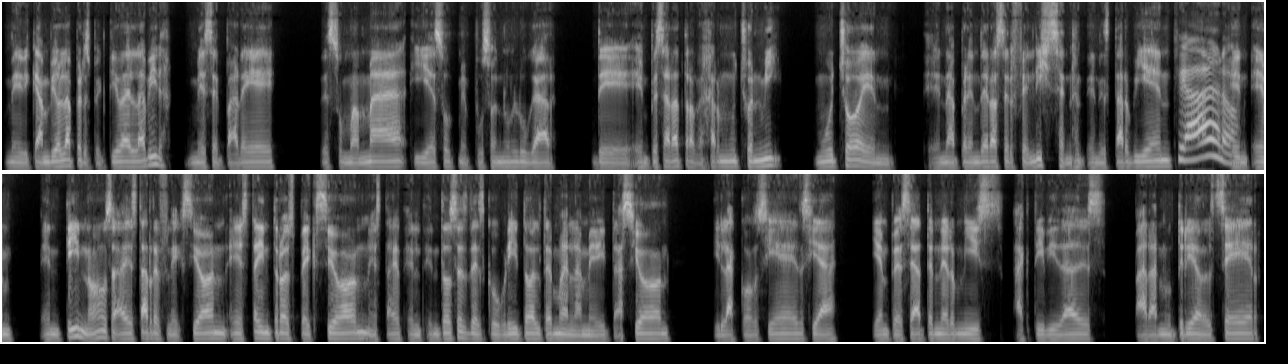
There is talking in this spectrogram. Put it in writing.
Me cambió la perspectiva de la vida. Me separé de su mamá y eso me puso en un lugar de empezar a trabajar mucho en mí, mucho en, en aprender a ser feliz, en, estar bien. Claro. En, en, ti, ¿no? O sea, esta reflexión, esta introspección, esta, entonces descubrí todo el tema de la meditación y la conciencia y empecé a tener mis actividades para nutrir al ser.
